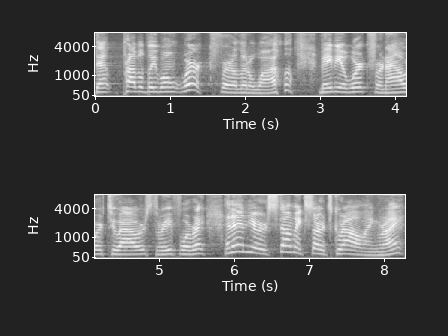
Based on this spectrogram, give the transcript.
that probably won't work for a little while. Maybe it'll work for an hour, two hours, three, four, right? And then your stomach starts growling, right?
